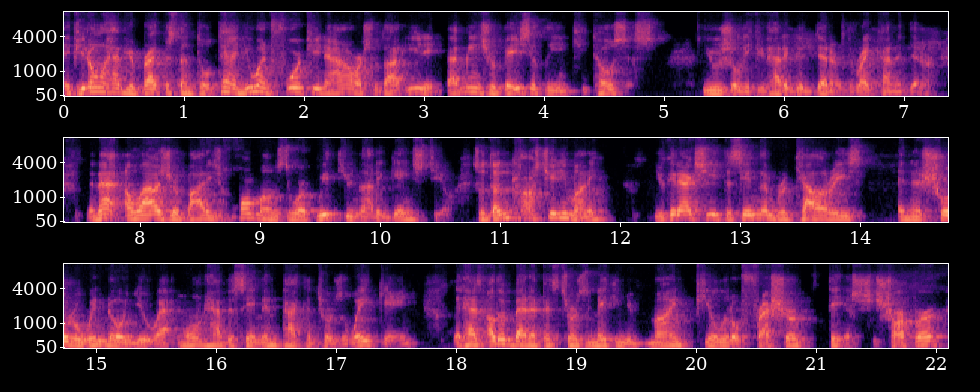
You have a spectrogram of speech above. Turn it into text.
if you don't have your breakfast until 10, you went 14 hours without eating. That means you're basically in ketosis, usually, if you've had a good dinner, the right kind of dinner. And that allows your body's hormones to work with you, not against you. So it doesn't cost you any money. You can actually eat the same number of calories in a shorter window and you won't have the same impact in terms of weight gain. It has other benefits towards making your mind feel a little fresher, sharper,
